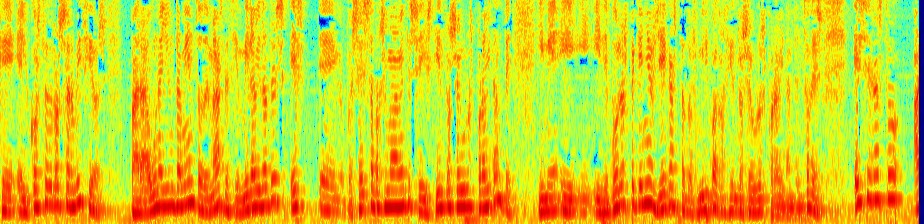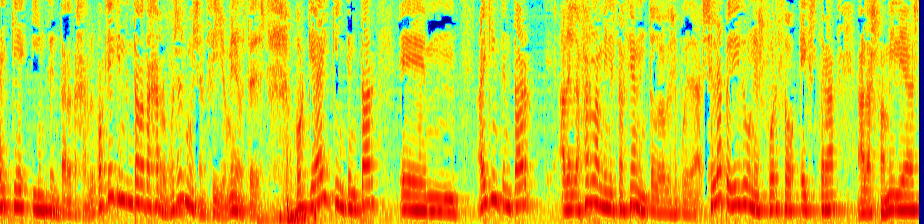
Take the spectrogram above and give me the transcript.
que el coste de los servicios para un ayuntamiento de más de 100.000 habitantes es, eh, pues es aproximadamente 600 euros por habitante y, de pueblos pequeños llega hasta 2.400 euros por habitante. Entonces, ese gasto hay que intentar atajarlo. ¿Por qué hay que intentar atajarlo? Pues es muy sencillo, miren ustedes. Porque hay que intentar, eh, hay que intentar adelgazar la administración en todo lo que se pueda. Se le ha pedido un esfuerzo extra a las familias,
